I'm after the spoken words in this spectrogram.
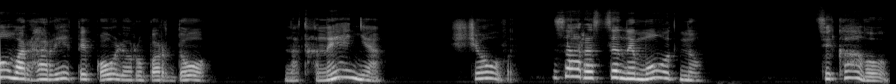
О, Маргарити кольору бордо. Натхнення? Що ви? Зараз це не модно. Цікаво,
